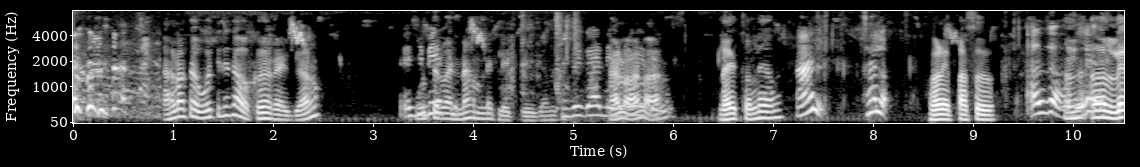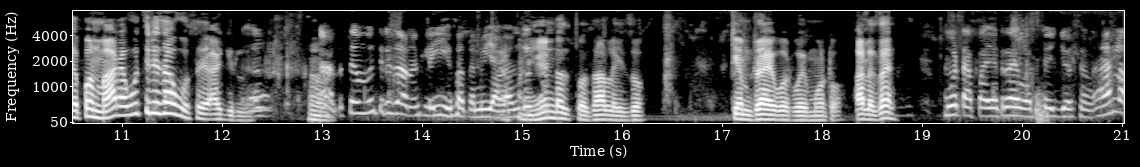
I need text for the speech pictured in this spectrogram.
હાલો તો ઉતરી જાઓ ઘર આવી ગયો. હાલો. ઉતરવાનું નામ નથી લેતી હાલો હાલો હાલો. લઈ તો લે હવે. હાલ હાલો. વળે પાછું લે. પણ મારે ઉતરી જવું છે આગળ હેન્ડલ તો ચાલે જો. કેમ ડ્રાઈવર હોય મોટો. હાલે જાય મોટા પાયે ડ્રાઈવર થઈ ગયો છે. હાલો.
